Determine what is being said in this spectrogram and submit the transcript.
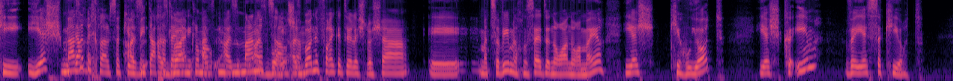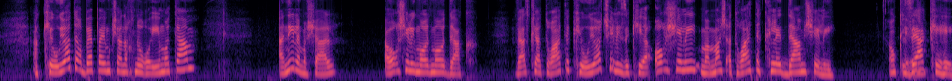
כי יש מה מתח... זה בכלל שקיות אז- מתחת אז בוא לעיניים? כלומר, אז- אז- מה אז נוצר בואי, שם? אז בואו נפרק את זה לשלושה אה, מצבים, אנחנו נעשה את זה נורא נורא מהר. יש קהויות, יש קעים ויש שקיות. הקהויות, הרבה פעמים כשאנחנו רואים אותן, אני למשל, העור שלי מאוד מאוד דק. ואז כשאת רואה את הקהויות שלי, זה כי העור שלי ממש, את רואה את הכלי דם שלי. אוקיי. זה הכהה.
